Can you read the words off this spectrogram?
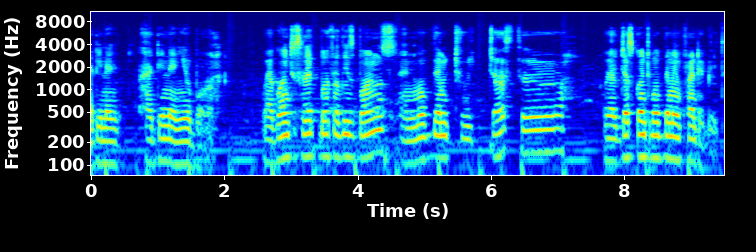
adding a adding a new bone we are going to select both of these bones and move them to just uh, we are just going to move them in front a bit.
